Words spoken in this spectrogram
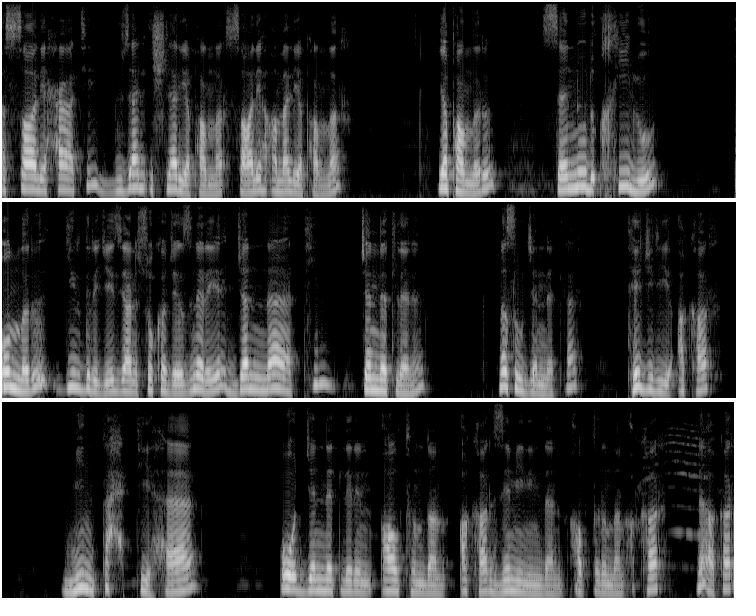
es-salihati güzel işler yapanlar, salih amel yapanlar, yapanları senudhilu onları girdireceğiz yani sokacağız nereye? Cennetin cennetlere. Nasıl cennetler? Tecri akar min tahtiha o cennetlerin altından akar, zemininden, altlarından akar. Ne akar?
